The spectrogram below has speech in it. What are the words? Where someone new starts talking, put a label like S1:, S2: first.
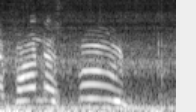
S1: I found us food!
